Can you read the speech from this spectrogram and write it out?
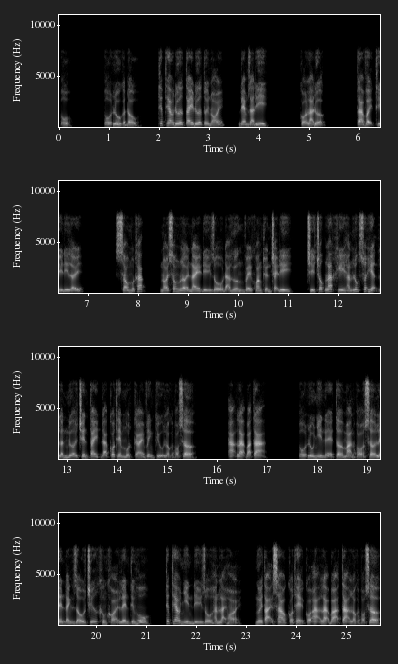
Ồ, ô lù gật đầu, tiếp theo đưa tay đưa tới nói, đem ra đi. Có là được. Ta vậy thì đi lấy. Sau một khắc, Nói xong lời này đi rổ đã hướng về khoang thuyền chạy đi, chỉ chốc lát khi hắn lúc xuất hiện lần nữa trên tay đã có thêm một cái vĩnh cửu lọc bỏ sờ À lạ bà tạ. Ô lù nhìn hệ tờ mạn bỏ sờ lên đánh dấu chữ không khỏi lên tiếng hô, tiếp theo nhìn đi rổ hắn lại hỏi, ngươi tại sao có thể có ạ lạ bạ tạ lọc bỏ sơ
